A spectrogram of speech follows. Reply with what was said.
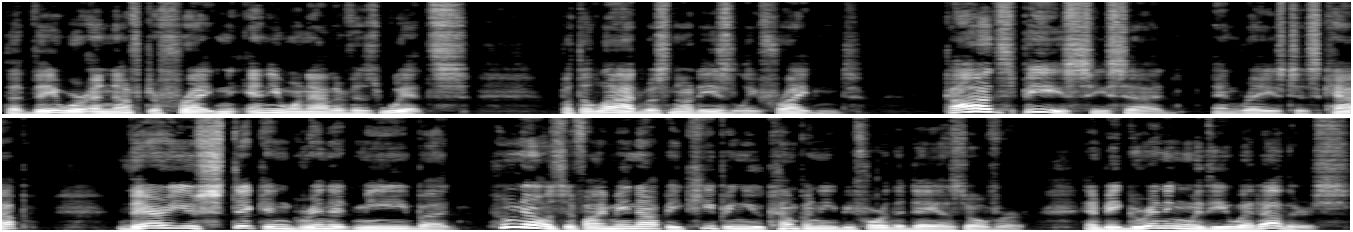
that they were enough to frighten anyone out of his wits. But the lad was not easily frightened. God's peace, he said, and raised his cap. There you stick and grin at me, but who knows if I may not be keeping you company before the day is over, and be grinning with you at others.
